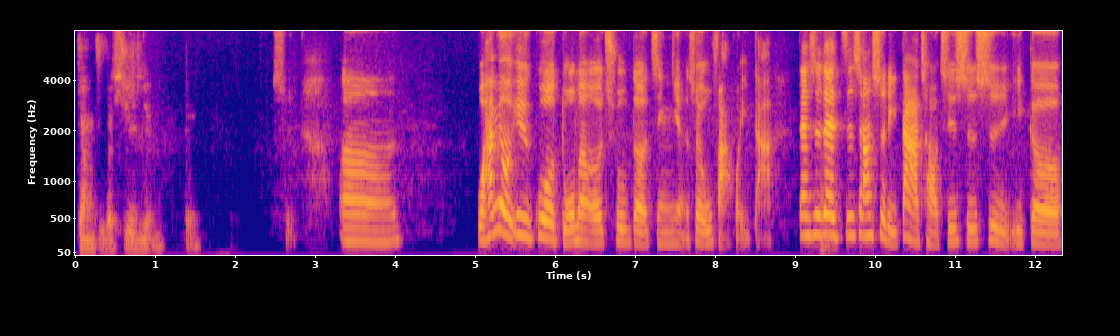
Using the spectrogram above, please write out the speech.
这样子的经验？对，是。嗯，我还没有遇过夺门而出的经验，所以无法回答。但是在咨商室里大吵，其实是一个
